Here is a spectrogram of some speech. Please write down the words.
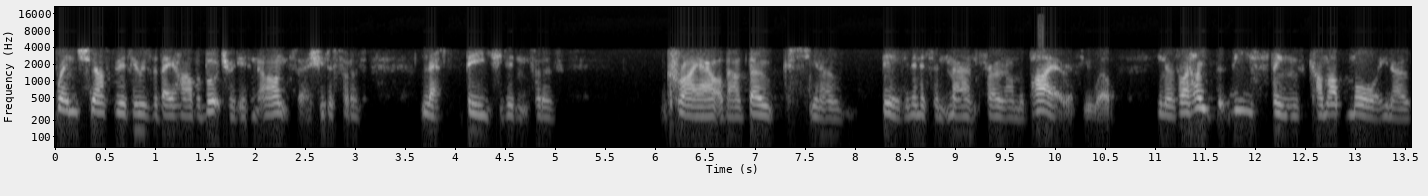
when she asked him if he was the Bay Harbor Butcher, he didn't answer. She just sort of left be. She didn't sort of cry out about Doakes, you know, being an innocent man thrown on the pyre, if you will. You know, so I hope that these things come up more. You know,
